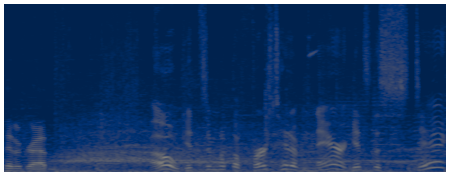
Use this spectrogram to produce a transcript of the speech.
Pivot grab. Oh, gets him with the first hit of Nair. Gets the stick.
